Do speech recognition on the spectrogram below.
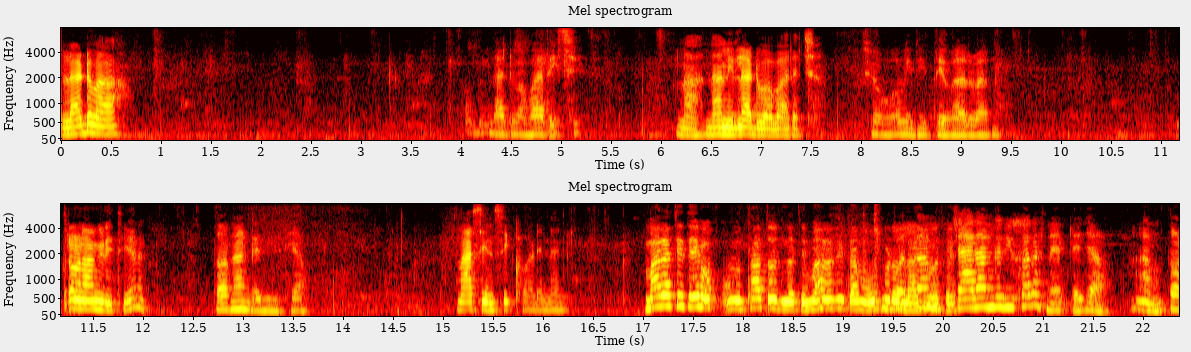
લાડવા. લાડવા વારે છે. ના નાની લાડવા વારે છે. જો આવી રીતે વારવાનું. ત્રણ આંગળીથી હે ને? ત્રણ આંગળીથી આમ. માસીને શીખવાડે નાની. મારાથી તો એવો થતો જ નથી. મારાથી તો આમ ઉભડો લાડવો છે. ચાર આંગળીઓ કરે ને એટલે જ આમ તો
